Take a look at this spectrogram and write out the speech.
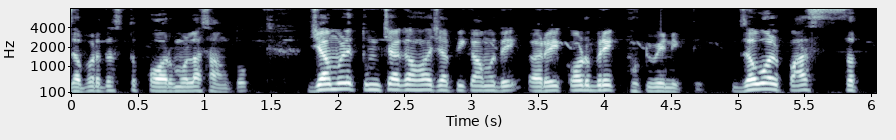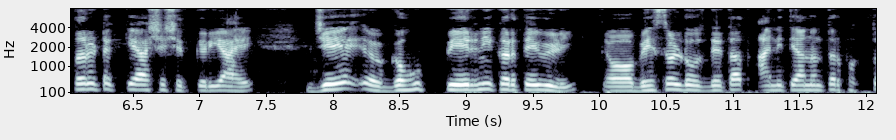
जबरदस्त फॉर्म्युला सांगतो ज्यामुळे तुमच्या गव्हाच्या पिकामध्ये रेकॉर्ड ब्रेक फुटवे निघतील जवळपास सत्तर टक्के असे शेतकरी आहे जे गहू पेरणी करतेवेळी भेसळ डोस देतात आणि त्यानंतर फक्त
